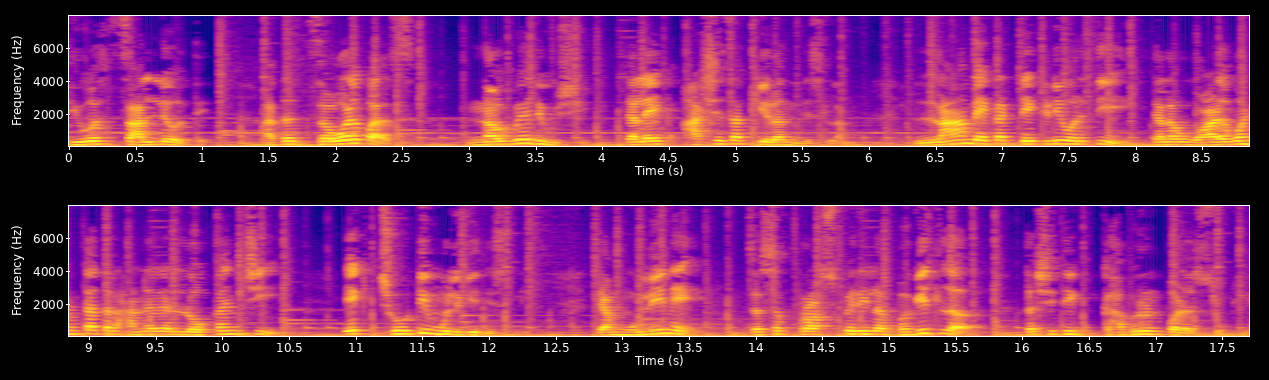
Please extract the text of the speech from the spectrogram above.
दिवस चालले होते. आता जवळपास नवव्या दिवशी त्याला एक आशेचा किरण दिसला. लांब एका टेकडीवरती त्याला वाळवंटात राहणाऱ्या लोकांची एक छोटी मुलगी दिसली. त्या मुलीने जसं प्रॉस्पेरीला बघितलं तशी ती घाबरून पळत सुटली.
